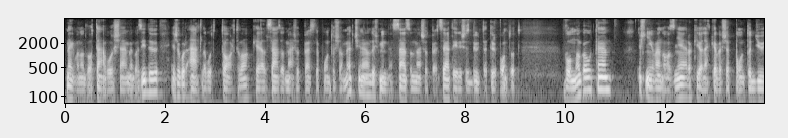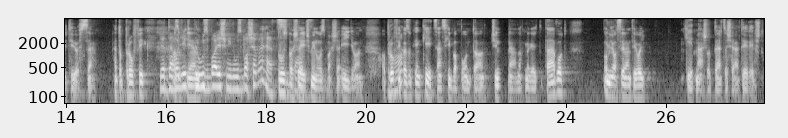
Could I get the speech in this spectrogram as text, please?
megvan adva a távolság meg az idő, és akkor átlagot tartva kell század másodpercre pontosan megcsinálnod, és minden század másodperc eltérés, ez büntetőpontot von maga után, és nyilván az nyer, aki a legkevesebb pontot gyűjti össze. Hát a profik... Ja, de hogy itt ilyen... pluszba és mínuszba se mehet? Pluszba Tehát... se és mínuszba se, így van. A profik Aha. azok ilyen 200 hibaponttal csinálnak meg egy távot, ami azt jelenti, hogy két másodperces eltérést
